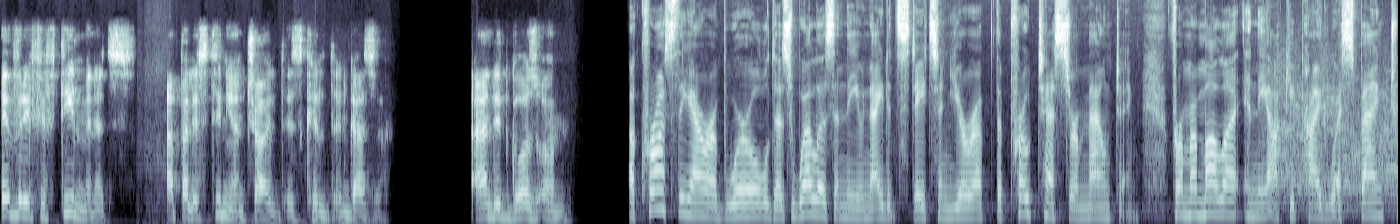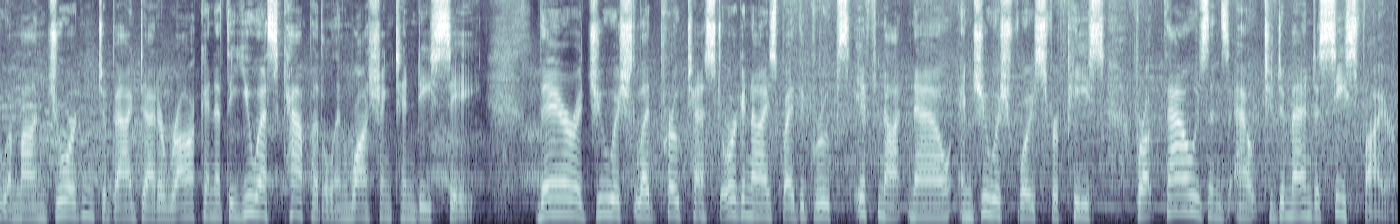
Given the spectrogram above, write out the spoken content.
Every 15 minutes, a Palestinian child is killed in Gaza. And it goes on. Across the Arab world, as well as in the United States and Europe, the protests are mounting. From Ramallah in the occupied West Bank to Amman, Jordan, to Baghdad, Iraq, and at the U.S. Capitol in Washington, D.C. There, a Jewish-led protest organized by the groups If Not Now and Jewish Voice for Peace brought thousands out to demand a ceasefire.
